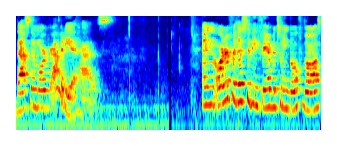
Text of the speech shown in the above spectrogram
that's the more gravity it has. And in order for this to be fair between both balls,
